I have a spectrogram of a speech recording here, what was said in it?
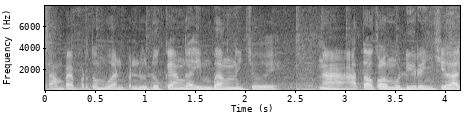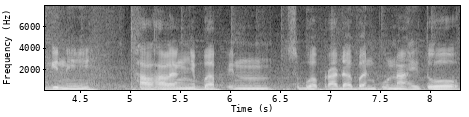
sampai pertumbuhan penduduk yang nggak imbang nih cuy. Nah, atau kalau mau dirinci lagi nih, hal-hal yang nyebabin sebuah peradaban punah itu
